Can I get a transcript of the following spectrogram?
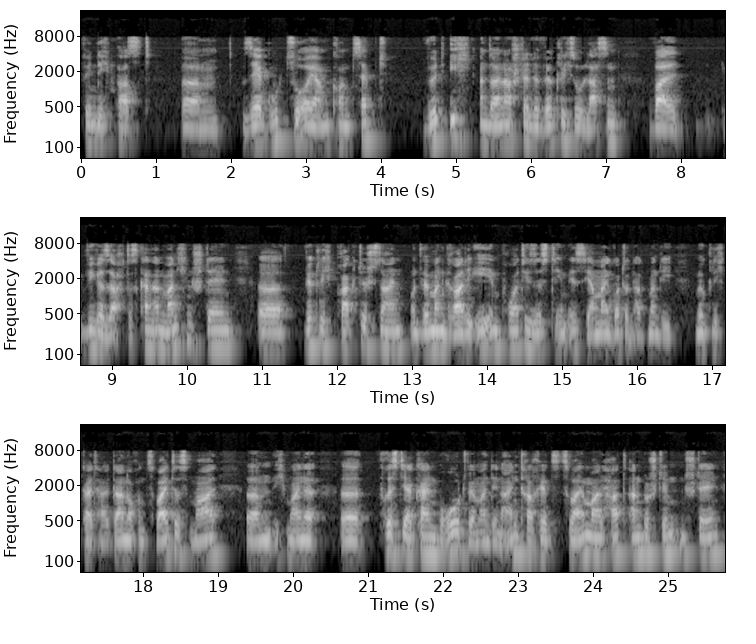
Finde ich passt ähm, sehr gut zu eurem Konzept würde ich an deiner Stelle wirklich so lassen, weil, wie gesagt, das kann an manchen Stellen äh, wirklich praktisch sein. Und wenn man gerade eh im Porti-System ist, ja mein Gott, dann hat man die Möglichkeit halt da noch ein zweites Mal. Ähm, ich meine, äh, frisst ja kein Brot, wenn man den Eintrag jetzt zweimal hat an bestimmten Stellen,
